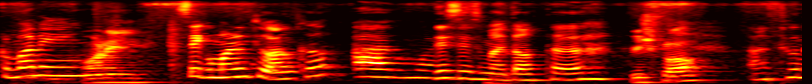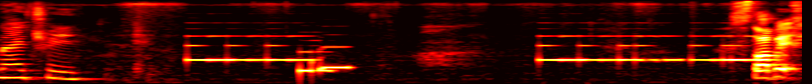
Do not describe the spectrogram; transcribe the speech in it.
Good morning. Morning. Say good morning to uncle. Ah, good morning. This is my daughter. Which floor? Uh, 293. Stop it!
